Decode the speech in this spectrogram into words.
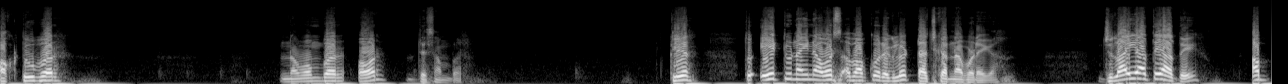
अक्टूबर नवंबर और दिसंबर। क्लियर? तो एट टू नाइन आवर्स अब आपको रेगुलर टच करना पड़ेगा। जुलाई आते आते अब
